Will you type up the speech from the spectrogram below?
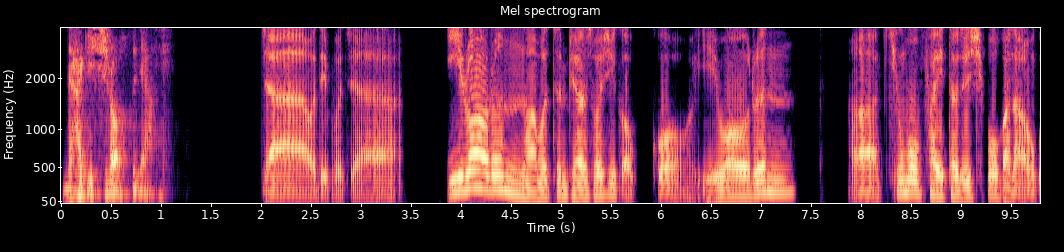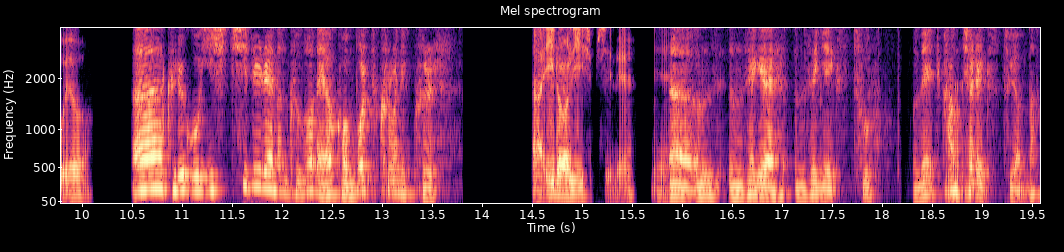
근데 하기 싫어 그냥. 자, 어디 보자. 1월은 아무튼 별 소식 없고, 2월은, 어, 킹 오브 파이터즈 15가 나오고요. 아 그리고 27일에는 그거네요. 건볼트 크로니클. 아, 1월 27일. 예. 아, 은, 은색의 은색의 X2. 은혜 강철 X2였나?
